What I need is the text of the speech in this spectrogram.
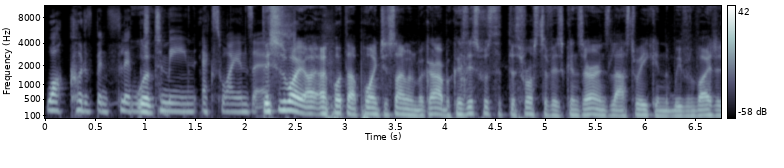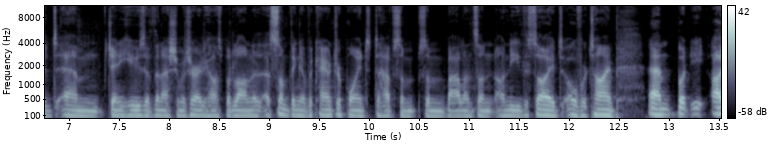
what could have been flipped Well, to mean X Y and Z This is why I, I put that point to Simon McGarr because this was the, the thrust of his concerns last week, and we've invited um, Jenny Hughes of the National Maternity Hospital on as something of a counterpoint to have some some balance on, on either side over time. Um, but I,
